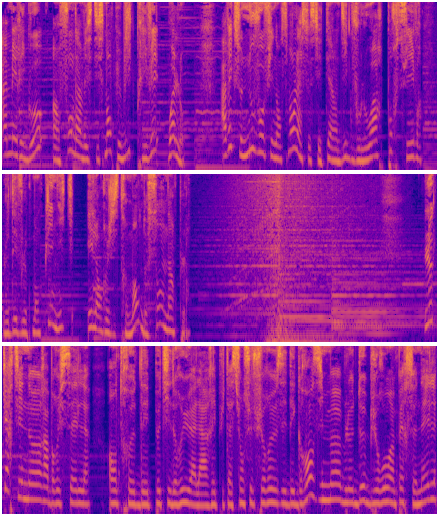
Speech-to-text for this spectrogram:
Amerigo, un fonds d'investissement public-privé wallon. Avec ce nouveau financement, la société indique vouloir poursuivre le développement clinique et l'enregistrement de son implant. Le quartier nord à Bruxelles, entre des petites rues à la réputation sulfureuse et des grands immeubles de bureaux impersonnels,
